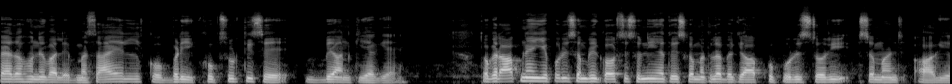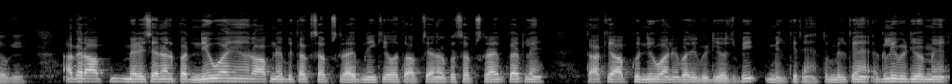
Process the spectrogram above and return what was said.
पैदा होने वाले मसाइल को बड़ी खूबसूरती से बयान किया गया है। तो अगर आपने ये पूरी समरी गौर से सुनी है तो इसका मतलब है कि आपको पूरी स्टोरी समझ आ गई होगी। अगर आप मेरे चैनल पर न्यू आए हैं और आपने अभी तक सब्सक्राइब नहीं किया हुआ तो आप चैनल को सब्सक्राइब कर लें ताकि आपको न्यू आने वाली वीडियोज़ भी मिलती रहें। तो मिलते हैं अगली वीडियो में।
